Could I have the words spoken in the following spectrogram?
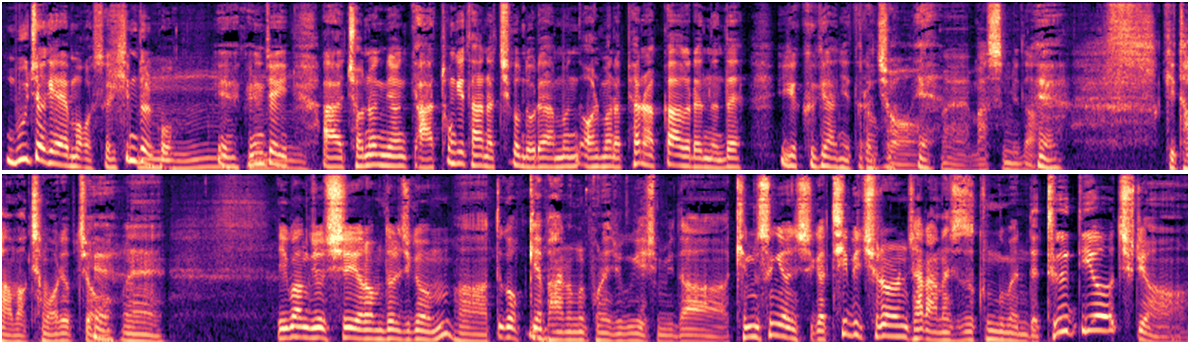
무지하게 먹었어요. 힘들고. 음, 예, 굉장히, 음. 아, 저는 그냥, 아, 통기타 하나 치고 노래하면 얼마나 편할까 그랬는데, 이게 그게 아니더라고요. 그렇죠. 예. 네, 맞습니다. 예. 기타 음악 참 어렵죠. 예. 네. 이광조 씨 여러분들 지금 어, 뜨겁게 음. 반응을 보내주고 계십니다. 김승현 씨가 TV 출연은 잘 안 하셔서 궁금했는데 드디어 출연.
